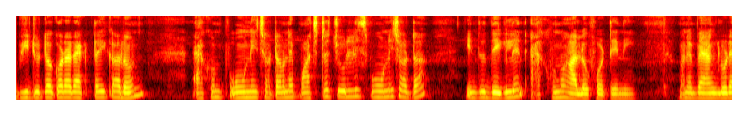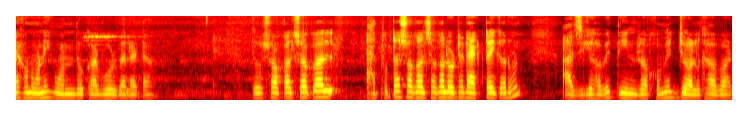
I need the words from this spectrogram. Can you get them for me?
ভিডিওটা করার একটাই কারণ, এখন পৌনে ছটা মানে পাঁচটা চল্লিশ, পৌনে ছটা। কিন্তু দেখলেন এখনও আলো ফোটেনি। মানে ব্যাঙ্গালোরে এখন অনেক অন্ধকার ভোরবেলাটা। তো সকাল সকাল এতটা সকাল সকাল ওঠার একটাই কারণ, আজকে হবে তিন রকমের জল খাবার।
